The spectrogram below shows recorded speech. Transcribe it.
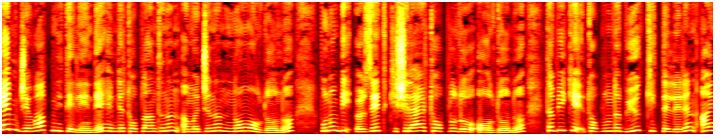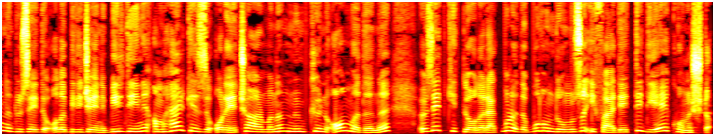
Hem cevap niteliğinde hem de toplantının amacının ne olduğunu, bunun bir özet kişiler topluluğu olduğunu, tabii ki toplumda büyük kitlelerin aynı düzeyde olabileceğini bildiğini ama herkesi oraya çağırmanın mümkün olmadığını, özet kitle olarak burada bulunduğumuzu ifade etti diye konuştu.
